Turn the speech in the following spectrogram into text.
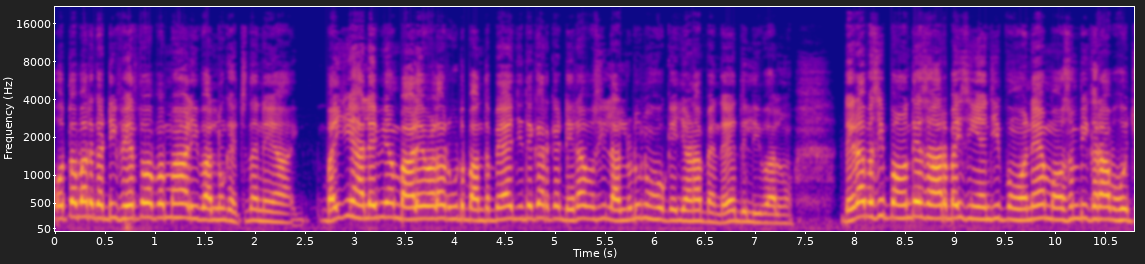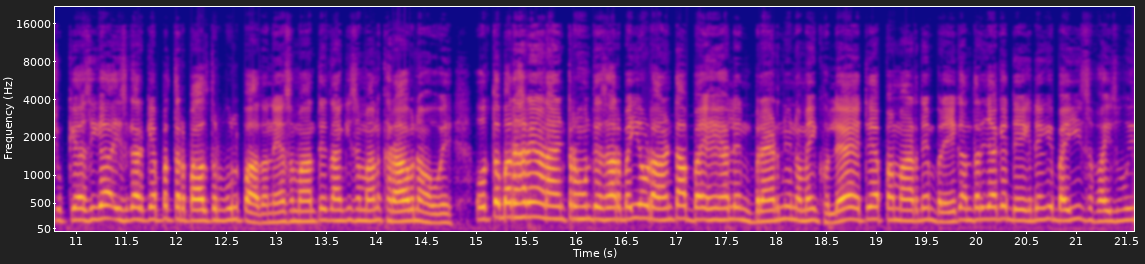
ਉਸ ਤੋਂ ਬਾਅਦ ਗੱਡੀ ਫੇਰ ਤੋਂ ਆਪਾਂ ਮਹਾਲੀ ਵੱਲ ਨੂੰ ਖਿੱਚ ਦਿੰਦੇ ਆ। ਬਾਈ ਜੀ, ਹਲੇ ਵੀ ਅੰਬਾਲੇ ਵਾਲਾ ਰੂਟ ਬੰਦ ਪਿਆ, ਜਿਹਦੇ ਕਰਕੇ ਡੇਰਾ ਬਸੀ ਲਾਲੜੂ ਨੂੰ ਹੋ ਕੇ ਜਾਣਾ ਪੈਂਦਾ ਹੈ ਦਿੱਲੀ ਵੱਲ ਨੂੰ। ਡੇਰਾ ਬਸੀ ਪਹੁੰਚਦੇ ਸਾਰ ਬਾਈ ਸੀਐਨਜੀ ਪਵਾਉਂਦੇ ਆ, ਮੌਸਮ ਵੀ ਖਰਾਬ ਹੋ ਚੁੱਕਿਆ ਸੀਗਾ, ਇਸ ਕਰਕੇ ਆਪਾਂ ਤਰਪਾਲ ਤਰਪੂਲ ਪਾ ਦਿੰਦੇ ਆ ਸਮਾਨ ਤੇ ਤਾਂ ਕਿ ਸਮਾਨ ਖਰਾਬ ਨਾ ਹੋਵੇ। ਉਸ ਤੋਂ ਬਾਅਦ ਹਰਿਆਣਾ ਐਂਟਰ ਹੁੰਦੇ ਸਾਰ ਬਾਈ ਉਡਾਨ ਢਾਬਾ ਇਹ ਹਲੇ ਬ੍ਰਾਂਡ ਨੂੰ ਨਵਾਂ ਹੀ ਖੁੱਲਿਆ ਹੈ ਤੇ ਆਪਾਂ ਮਾਰਦੇ ਆ ਬ੍ਰੇਕ ਅੰਦਰ ਜਾ ਕੇ ਦੇਖਦੇ ਆ ਕਿ ਬਾਈ ਸਫ਼ਾਈ ਸਫੂਈ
